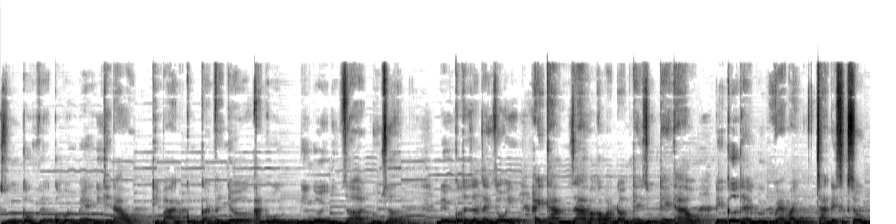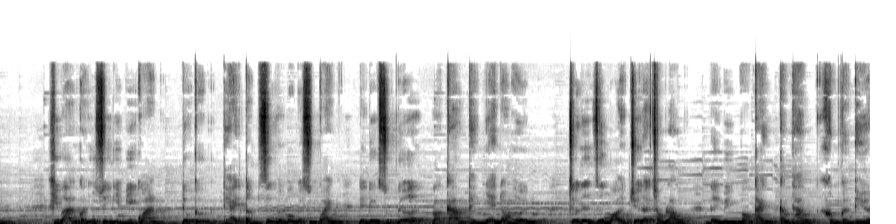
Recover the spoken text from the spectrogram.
dù công việc có bộn bề như thế nào, thì bạn cũng cần phải nhớ ăn uống, nghỉ ngơi đúng giờ, đúng giấc. Nếu có thời gian rảnh rỗi, hãy tham gia vào các hoạt động thể dục, thể thao để cơ thể luôn khỏe mạnh, tràn đầy sức sống. Khi bạn có những suy nghĩ bi quan, tiêu cực thì hãy tâm sự với mọi người xung quanh để được giúp đỡ và cảm thấy nhẹ nhõm hơn chớ nên giữ mọi chuyện ở trong lòng, đẩy mình vào cảnh căng thẳng, không cần thiết.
